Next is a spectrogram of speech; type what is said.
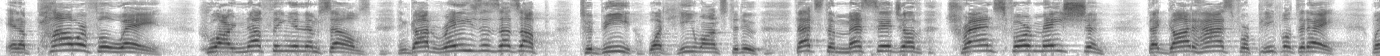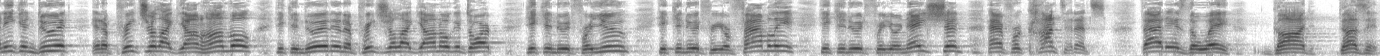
in a powerful way who are nothing in themselves. And God raises us up to be what He wants to do. That's the message of transformation that God has for people today. When He can do it in a preacher like Jan Hanvold, He can do it in a preacher like Jan Åge Torp, He can do it for you, He can do it for your family, He can do it for your nation and for continents. That is the way God does it.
